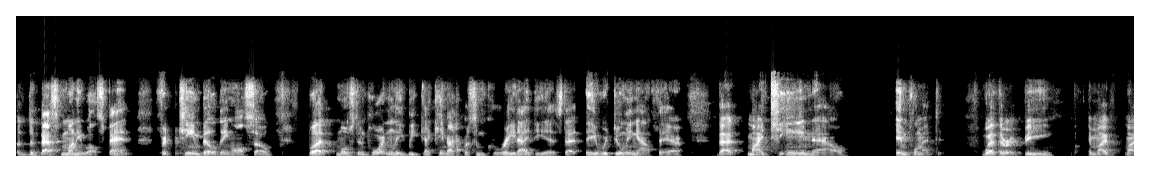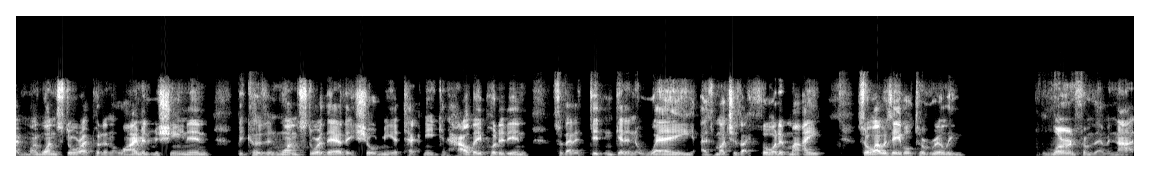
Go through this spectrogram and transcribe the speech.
the best money well spent for team building also. But most importantly, we I came back with some great ideas that they were doing out there that my team now implemented, whether it be in my my my one store I put an alignment machine in because in one store there they showed me a technique and how they put it in so that it didn't get in the way as much as I thought it might. So I was able to really learn from them and not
